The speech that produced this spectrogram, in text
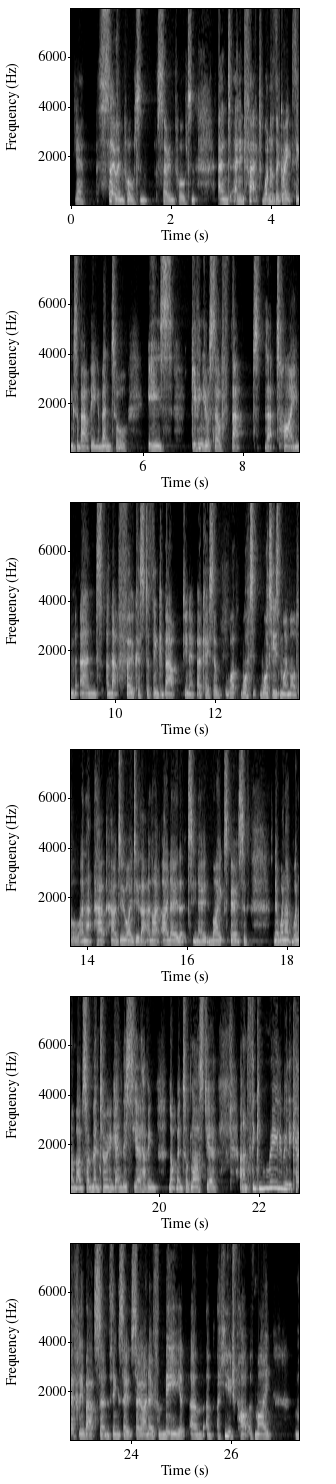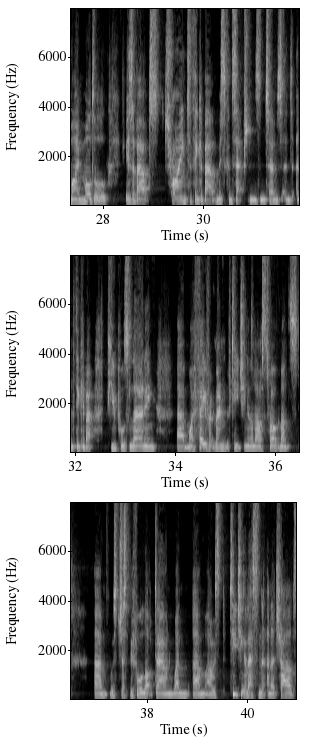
Yeah, so important, so important. And and in fact, one of the great things about being a mentor is giving yourself that that time and and that focus to think about you know okay so what what what is my model and how how do I do that and I, I know that you know my experience of you know when I when I'm, I'm so mentoring again this year having not mentored last year and I'm thinking really really carefully about certain things so so I know for me um, a, a huge part of my my model is about trying to think about misconceptions in terms and, and thinking about pupils learning. Uh, my favorite moment of teaching in the last 12 months um, was just before lockdown when um, I was teaching a lesson and a child.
